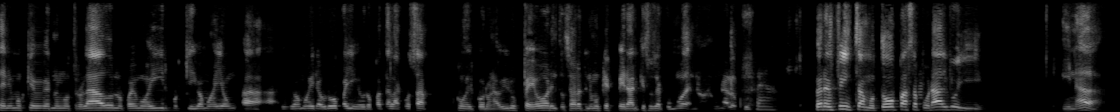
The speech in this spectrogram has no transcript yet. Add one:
tenemos que vernos en otro lado, no podemos ir porque íbamos a ir a, íbamos a, ir a Europa y en Europa está la cosa con el coronavirus peor, entonces ahora tenemos que esperar que eso se acomode, no, es una locura. Pero en fin, chamo, todo pasa por algo y, y nada,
